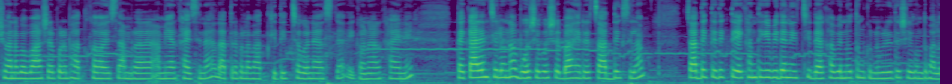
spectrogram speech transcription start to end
সোহানা বাবা আসার পরে ভাত খাওয়া হয়েছে, আমরা, আমি আর খাইছি না। রাত্রেবেলা বেলা ভাত খেতে ইচ্ছা করে না আজকে, এই কারণে আর খাইনি। তাই কারেন্ট ছিল না, বসে বসে বাইরের চাঁদ দেখছিলাম। চাঁদ দেখতে দেখতে এখান থেকে বিদায় নিচ্ছি, দেখাবে নতুন কোনো ভিডিওতে সে কিন্তু ভালো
